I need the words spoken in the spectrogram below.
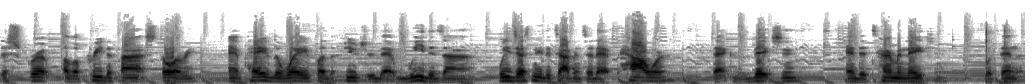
the script of a predefined story and pave the way for the future that we design. We just need to tap into that power, that conviction, and determination within us.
